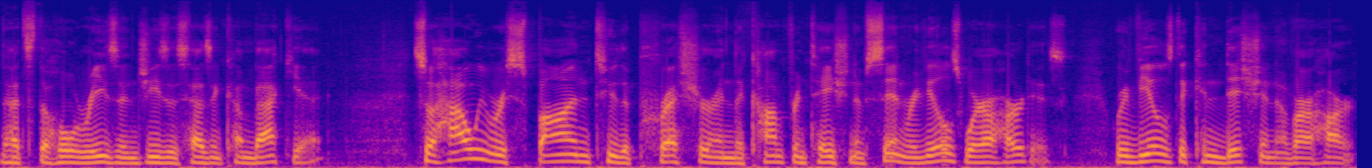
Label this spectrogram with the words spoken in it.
That's the whole reason Jesus hasn't come back yet. So, how we respond to the pressure and the confrontation of sin reveals where our heart is, reveals the condition of our heart.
